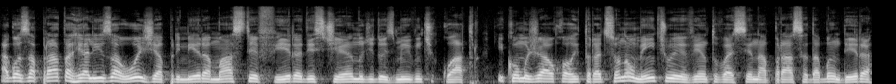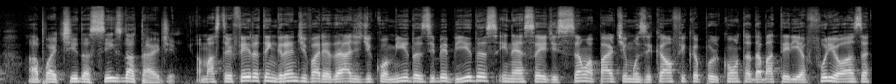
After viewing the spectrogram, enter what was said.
Águas da Prata realiza hoje a primeira Master Feira deste ano de 2024. E como já ocorre tradicionalmente, o evento vai ser na Praça da Bandeira a partir das 6 da tarde. A Master Feira tem grande variedade de comidas e bebidas e nessa edição a parte musical fica por conta da bateria Furiosa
